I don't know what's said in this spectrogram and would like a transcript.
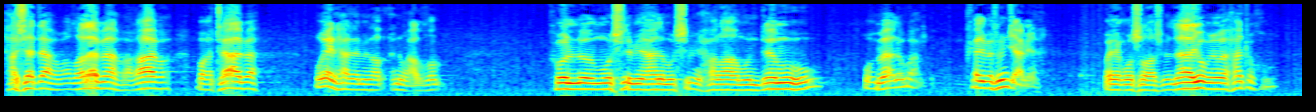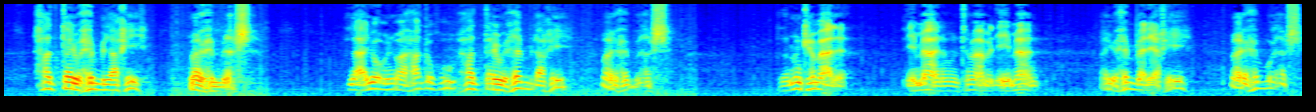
حسده وظلمه وغابه واغتابه وغير هذا من أنواع الظلم. كل مسلم على مسلم حرام دمه وماله وعرضه. كلمة جامعة. ويقول صلى الله عليه وسلم لا يؤمن أحدكم حتى يحب لأخيه ما يحب نفسه. لا يؤمن أحدكم حتى يحب لأخيه ما يحب نفسه. هذا من كمال الإيمان ومن تمام الإيمان. أن يحب لأخيه ما يحب نفسه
